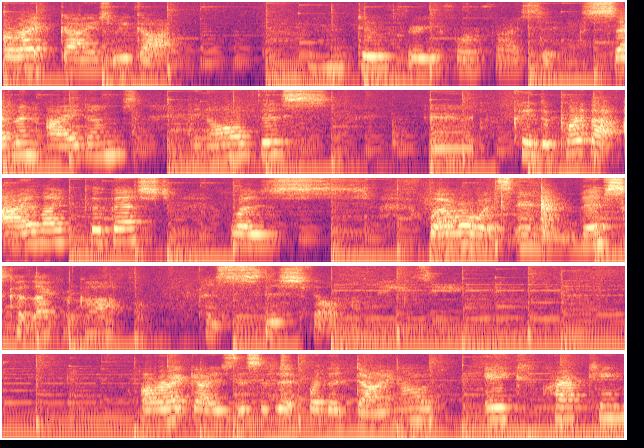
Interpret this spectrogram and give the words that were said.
Alright guys, we got one, two, three, four, five, six, seven items in all of this. And okay, the part that I liked the best was whoever was in this because I forgot because this felt. Alright guys, this is it for the dino egg cracking.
